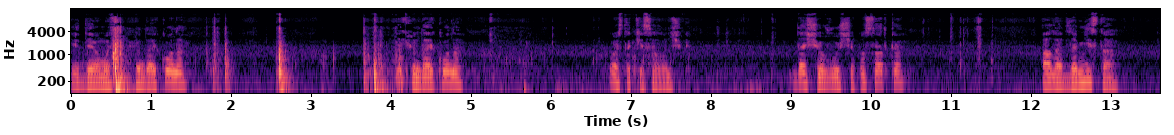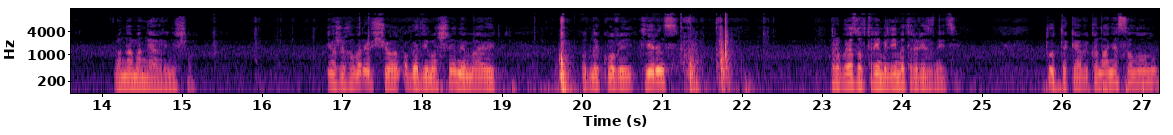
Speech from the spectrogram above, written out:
І дивимось Hyundai Kona. І Hyundai Kona. Ось такий салончик. Дещо вужча посадка, але для міста вона маневреніша. Я вже говорив, що обидві машини мають однаковий кліренс приблизно в 3 мм різниці. Тут таке виконання салону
